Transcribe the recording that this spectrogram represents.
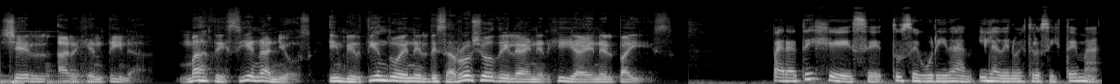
Shell Argentina. Más de 100 años invirtiendo en el desarrollo de la energía en el país. Para TGS, tu seguridad y la de nuestro sistema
